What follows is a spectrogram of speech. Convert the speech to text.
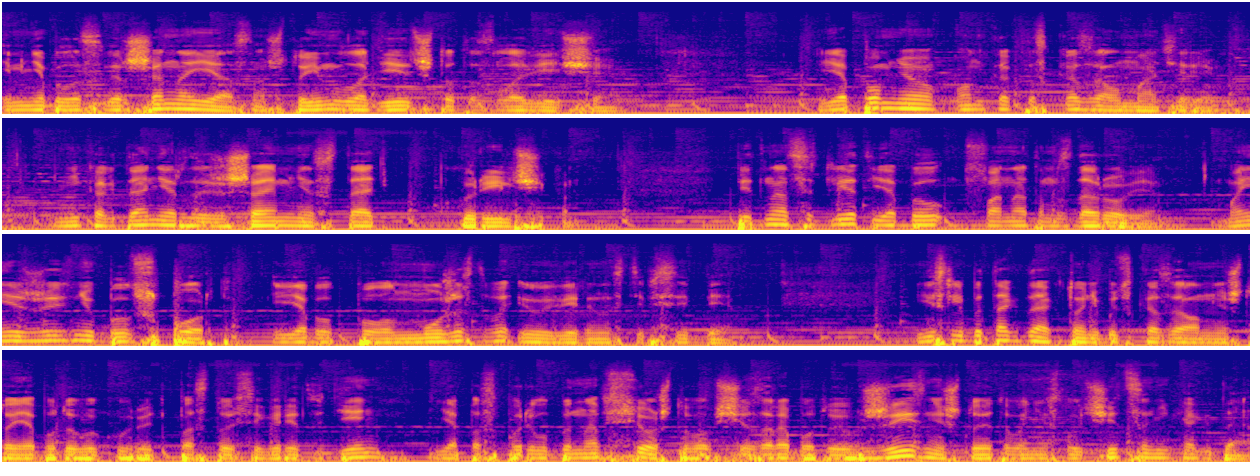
и мне было совершенно ясно, что им владеет что-то зловещее – я помню, он как-то сказал матери, «Никогда не разрешай мне стать курильщиком». 15 лет я был фанатом здоровья. Моей жизнью был спорт, и я был полон мужества и уверенности в себе. Если бы тогда кто-нибудь сказал мне, что я буду выкуривать по 100 сигарет в день, я поспорил бы на все, что вообще заработаю в жизни, что этого не случится никогда.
